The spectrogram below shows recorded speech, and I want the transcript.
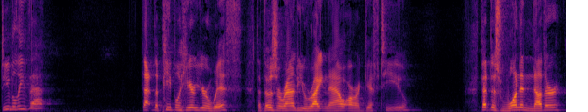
Do you believe that? That the people here you're with, that those around you right now are a gift to you? That this one another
